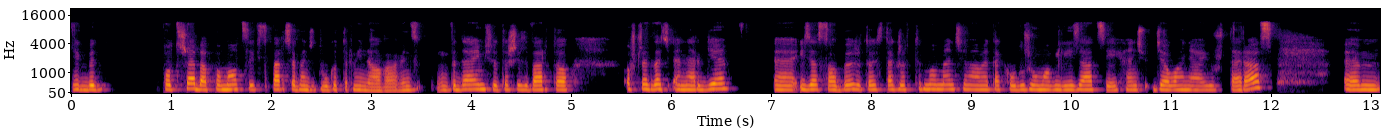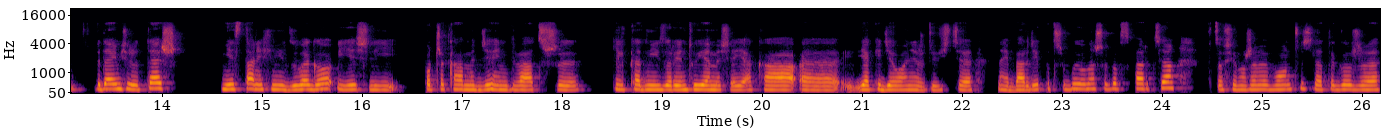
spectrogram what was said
jakby potrzeba pomocy i wsparcia będzie długoterminowa, więc wydaje mi się, że też jest warto oszczędzać energię e, i zasoby, że to jest tak, że w tym momencie mamy taką dużą mobilizację i chęć działania już teraz. Wydaje mi się, że też nie stanie się nic złego, i jeśli poczekamy dzień, dwa, trzy, kilka dni, zorientujemy się, jaka, e, jakie działania rzeczywiście najbardziej potrzebują naszego wsparcia, w co się możemy włączyć, dlatego że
